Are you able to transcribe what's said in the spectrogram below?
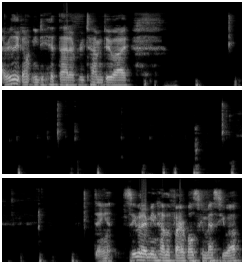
I really don't need to hit that every time, do I? Dang it. See what I mean how the fireballs can mess you up?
